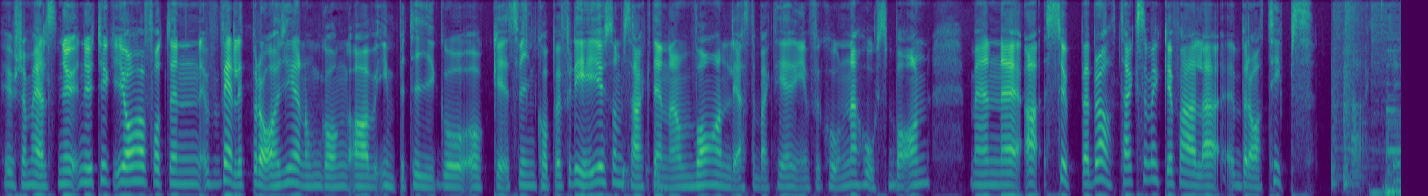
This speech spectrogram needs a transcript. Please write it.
Hur som helst, nu, nu tycker jag har fått en väldigt bra genomgång av impetigo och eh, svinkoppor för det är ju som sagt en av de vanligaste bakterieinfektionerna hos barn. Men eh, ja, superbra, tack så mycket för alla bra tips. Tack.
